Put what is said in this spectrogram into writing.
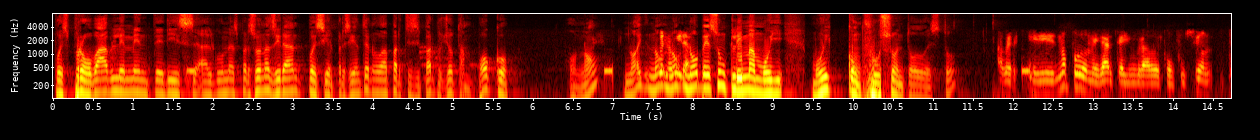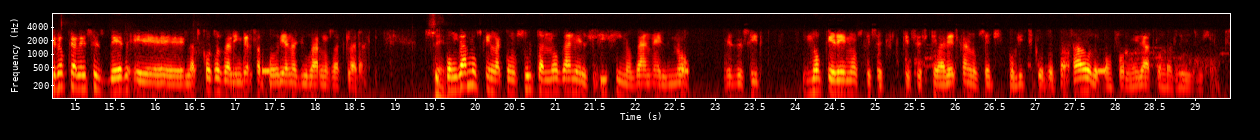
pues probablemente dice, algunas personas dirán, pues si el presidente no va a participar, pues yo tampoco, ¿o no? ¿No, hay, no, no, no ves un clima muy, muy confuso en todo esto? A ver, eh, no puedo negar que hay un grado de confusión. Creo que a veces ver eh, las cosas a la inversa podrían ayudarnos a aclarar. Supongamos que en la consulta no gana el sí, sino gana el no. Es decir, no queremos que se, que se esclarezcan los hechos políticos del pasado de conformidad con las leyes vigentes.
